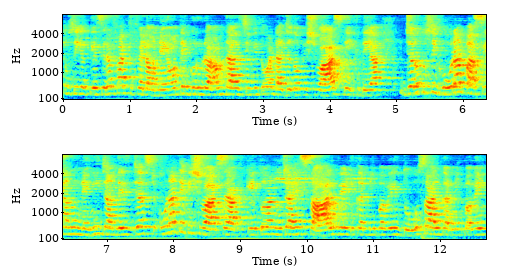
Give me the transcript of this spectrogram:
ਤੁਸੀਂ ਅੱਗੇ ਸਿਰਫ ਹੱਥ ਫੈਲਾਉਂਦੇ ਹੋ ਤੇ ਗੁਰੂ ਰਾਮਦਾਸ ਜੀ ਵੀ ਤੁਹਾਡਾ ਜਦੋਂ ਵਿਸ਼ਵਾਸ ਦੇਖਦੇ ਆ, ਜਦੋਂ ਤੁਸੀਂ ਹੋਰਾਂ ਪਾਸਿਆਂ ਨੂੰ ਨਹੀਂ ਜਾਂਦੇ ਜਸਟ ਉਹਨਾਂ ਤੇ ਵਿਸ਼ਵਾਸ ਰੱਖ ਕੇ ਤੁਹਾਨੂੰ ਚਾਹੇ ਸਾਲ ਵੇਟ ਕਰਨੀ ਪਵੇ 2 ਸਾਲ ਕਰਨੀ ਪਵੇ,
